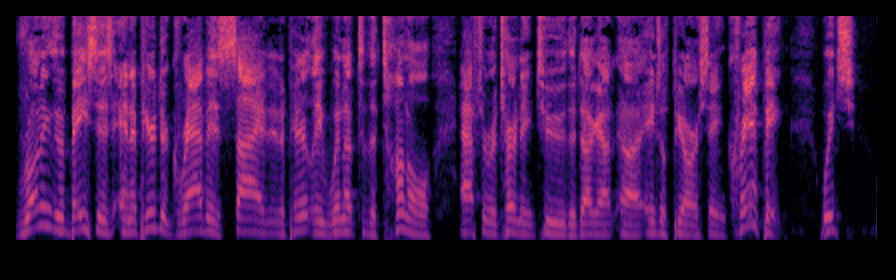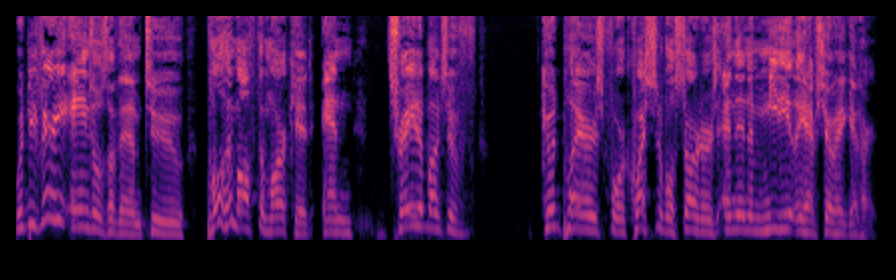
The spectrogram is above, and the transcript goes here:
running the bases and appeared to grab his side, and apparently went up to the tunnel after returning to the dugout. Uh, Angels PR saying cramping, which would be very Angels of them to pull him off the market and trade a bunch of good players for questionable starters, and then immediately have Shohei get hurt.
